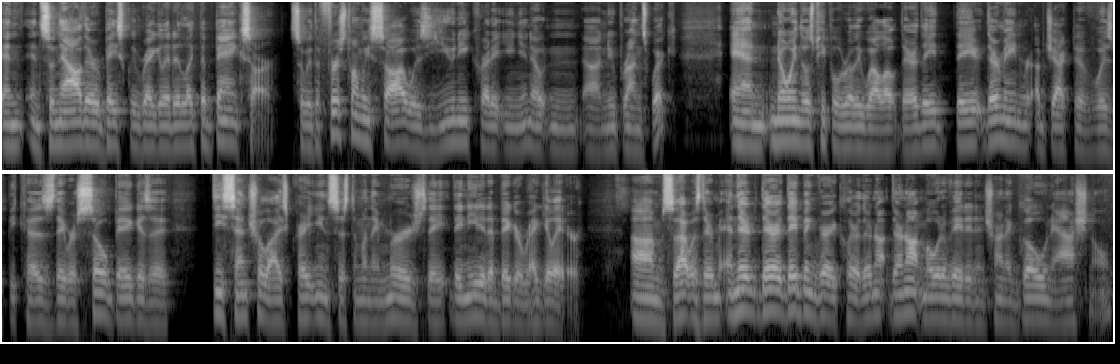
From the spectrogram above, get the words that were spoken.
and, and so now they're basically regulated like the banks are. So the first one we saw was Uni Credit Union out in uh, New Brunswick. And knowing those people really well out there, they, they, their main objective was because they were so big as a decentralized credit union system when they merged, they, they needed a bigger regulator. Um, so that was their, and they're, they're, they've been very clear. They're not, they're not motivated in trying to go national.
